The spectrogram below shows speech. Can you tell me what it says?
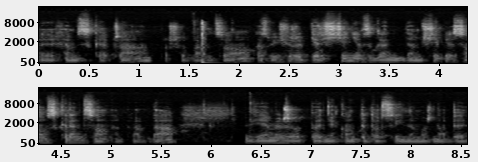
y, chemsketcha. Proszę bardzo. Okazuje się, że pierścienie względem siebie są skręcone, prawda? Wiemy, że odpowiednie kąty torsyjne można by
